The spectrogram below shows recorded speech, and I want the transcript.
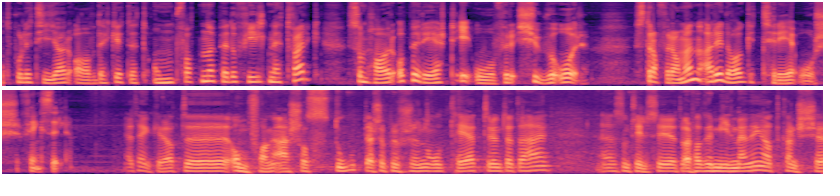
at politiet har avdekket et omfattende pedofilt nettverk som har operert i over 20 år. Strafferammen er i dag tre års fengsel. Jeg tenker at uh, omfanget er så stort, det er så profesjonalitet rundt dette her, som tilsier, i hvert fall til min mening, at kanskje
